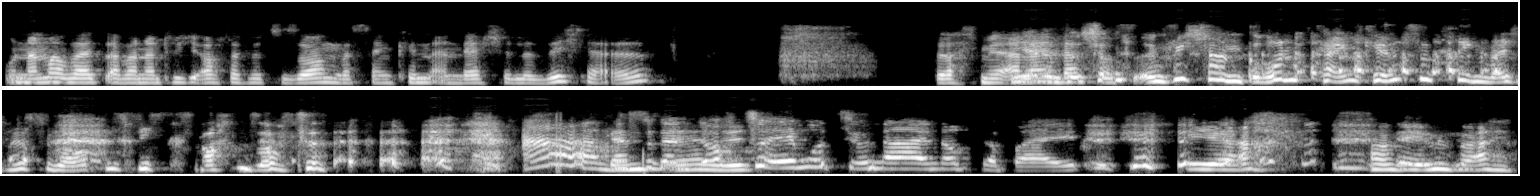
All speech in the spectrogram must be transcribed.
Und mhm. andererseits aber natürlich auch dafür zu sorgen, dass dein Kind an der Stelle sicher ist. Da dachte ich mir, allein ja, das, das ist irgendwie schon ein Grund, kein Kind zu kriegen, weil ich wüsste überhaupt nicht, wie ich das machen sollte. Ah, Ganz bist du dann ehrlich. doch zu emotional noch dabei? Ja, auf jeden Fall.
